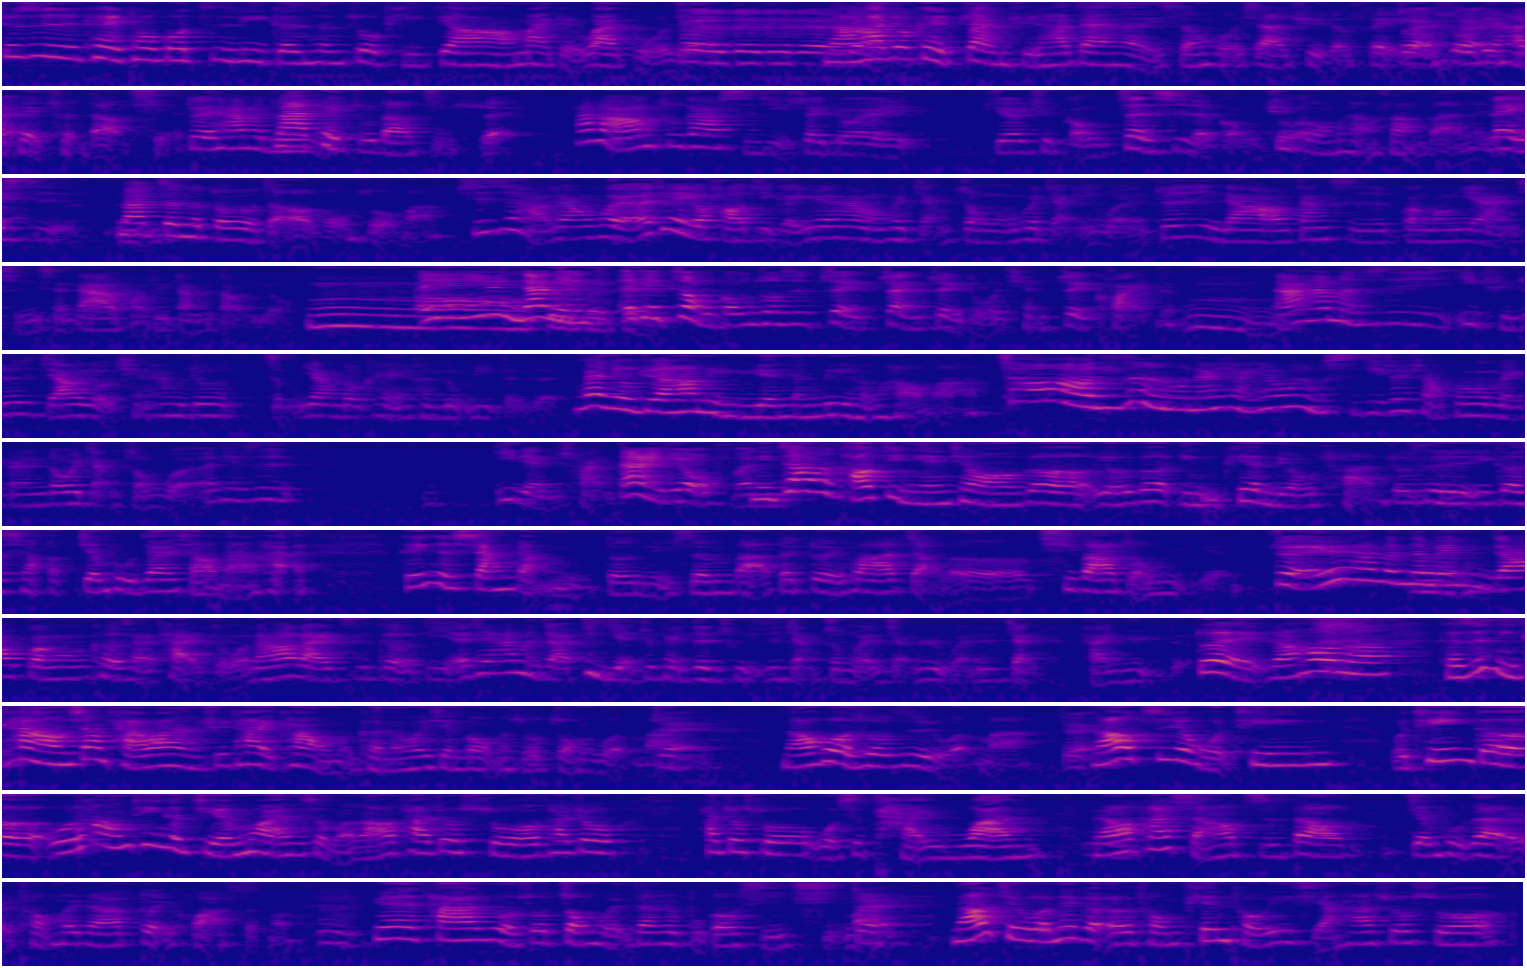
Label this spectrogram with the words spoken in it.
就是可以透过自力更生做皮雕啊，卖给外国人。对对对对对，然后他就可以赚取他在那里生活下去的费用，说不定还可以存到钱。对他们，那可以住到几岁？他们好像住到十几岁就会。就要去工正式的工作，去工厂上班那类似，那真的都有找到工作吗？其实好像会，而且有好几个，因为他们会讲中文，会讲英文，就是你知道，当时观光业很兴盛，大家都跑去当导游，嗯，而且因为你知道年，而且这种工作是最赚最多钱、最快的，嗯，然后他们是一群就是只要有钱，他们就怎么样都可以很努力的人。那你有觉得他们语言能力很好吗？超好，你真的很难想象为什么十几岁小朋友每个人都会讲中文，而且是。一连串，当然也有分。你知道好几年前有一个有一个影片流传，就是一个小柬埔寨小男孩跟一个香港的女生吧在对话，他讲了七八种语言。对，因为他们那边你知道观光客才太多，然后来自各地，而且他们只要一眼就可以认出你是讲中文、讲日文、是讲韩语的。对，然后呢？可是你看哦，像台湾人去，他一看我们可能会先跟我们说中文嘛，对，然后或者说日文嘛，对。然后之前我听。我听一个，我好像听一个节目还是什么，然后他就说，他就他就说我是台湾，嗯，然后他想要知道柬埔寨儿童会跟他对话什么，嗯，因为他如果说中文这样就不够稀奇嘛，对。然后结果那个儿童偏头一响，他说说，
